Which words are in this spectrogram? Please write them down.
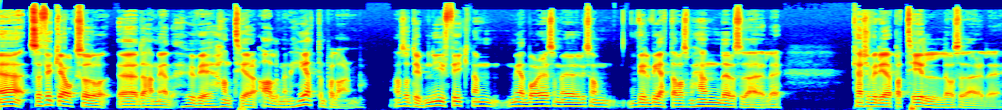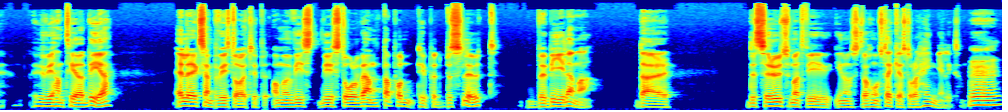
Eh, så fick jag också då, eh, det här med hur vi hanterar allmänheten på larm. Alltså typ nyfikna medborgare som är, liksom, vill veta vad som händer och sådär. Eller kanske vill hjälpa till och sådär. Hur vi hanterar det. Eller exempelvis då, typ, om vi, vi står och väntar på typ ett beslut med bilarna. Där det ser ut som att vi inom situationstecken står och hänger. Liksom. Mm,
